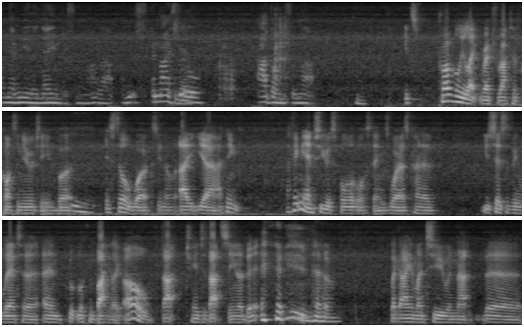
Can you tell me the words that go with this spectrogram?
I never knew the name or something like that, and it's a nice Yeah. little add-on from that. it's probably like retroactive continuity, but Mm. it still works, you know. I yeah, I think I think the MCU is full of those things where it's kind of you say something later and looking back, you're like, oh, that changes that scene a bit. um, like Iron Man two and that the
